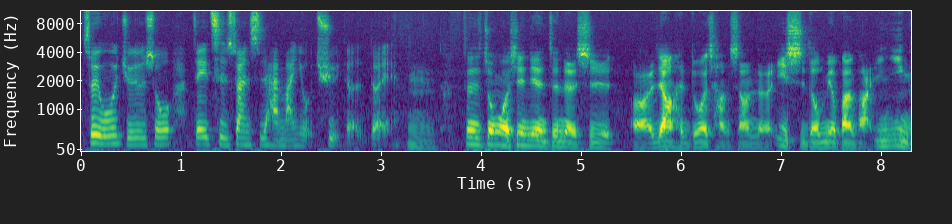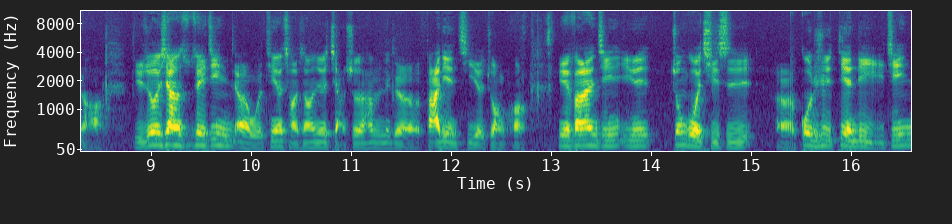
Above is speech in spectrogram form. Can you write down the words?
所以我会觉得说这一次算是还蛮有趣的，对，嗯，这是中国限电真的是呃让很多厂商呢一时都没有办法应应啊，比如说像最近呃我听到厂商就讲说他们那个发电机的状况，因为发电机因为中国其实呃过去电力已经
